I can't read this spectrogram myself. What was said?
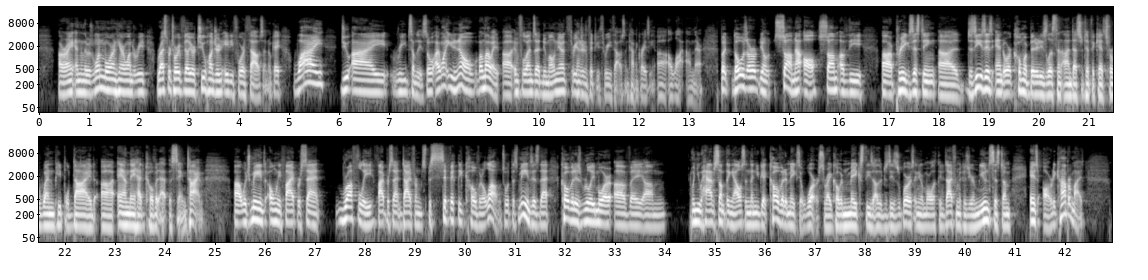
All right. And then there was one more in here I wanted to read respiratory failure, 284,000. Okay. Why do I read some of these? So I want you to know, by the way, uh, influenza, pneumonia, 353,000, kind of crazy, uh, a lot on there. But those are, you know, some, not all, some of the uh, pre-existing uh, diseases and or comorbidities listed on death certificates for when people died uh, and they had COVID at the same time, uh, which means only 5% roughly 5% died from specifically COVID alone. So what this means is that COVID is really more of a um, when you have something else and then you get COVID, it makes it worse, right? COVID makes these other diseases worse and you're more likely to die from it because your immune system is already compromised.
